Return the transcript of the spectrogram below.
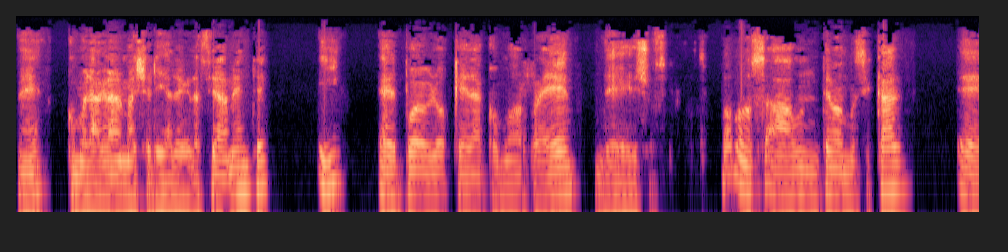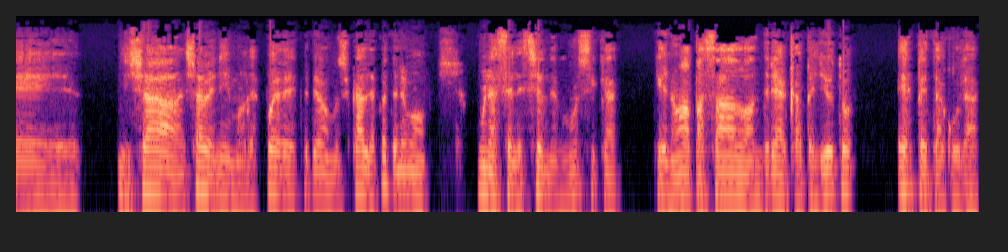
¿eh? como la gran mayoría, desgraciadamente, y el pueblo queda como rehén de ellos. Vamos a un tema musical eh, y ya, ya venimos después de este tema musical. Después tenemos una selección de música que nos ha pasado Andrea Capelluto, espectacular.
